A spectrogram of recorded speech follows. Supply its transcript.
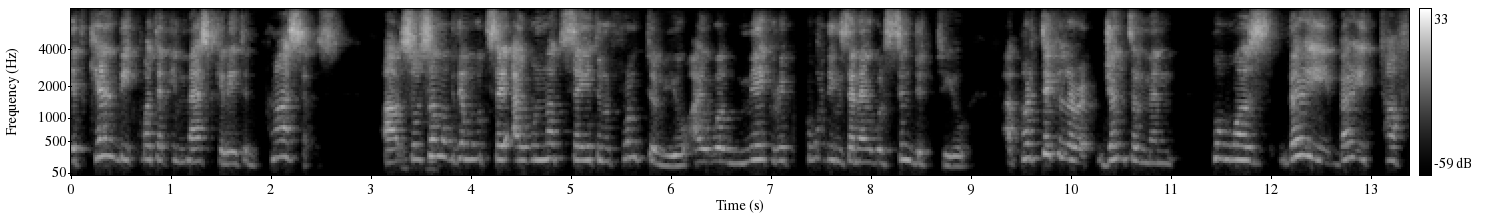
it can be quite an emasculated process. Uh, so some of them would say, I will not say it in front of you. I will make recordings and I will send it to you. A particular gentleman who was very, very tough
